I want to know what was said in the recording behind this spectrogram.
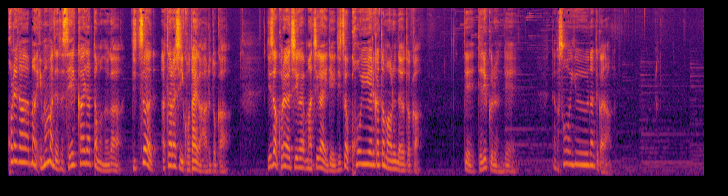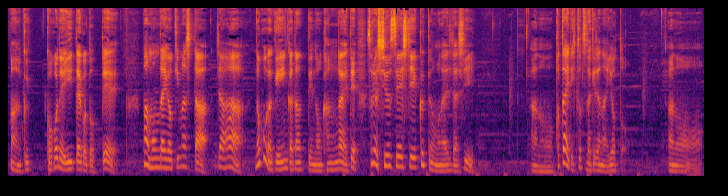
これが、まあ今までで正解だったものが、実は新しい答えがあるとか、実はこれが違い、間違いで、実はこういうやり方もあるんだよとか、で出てくるんで、なんかそういう、なんていうかな、まあ、ここで言いたいことって、まあ問題が起きました。じゃあ、どこが原因かなっていうのを考えて、それを修正していくっていうのも大事だし、あの、答えて一つだけじゃないよと。あの、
